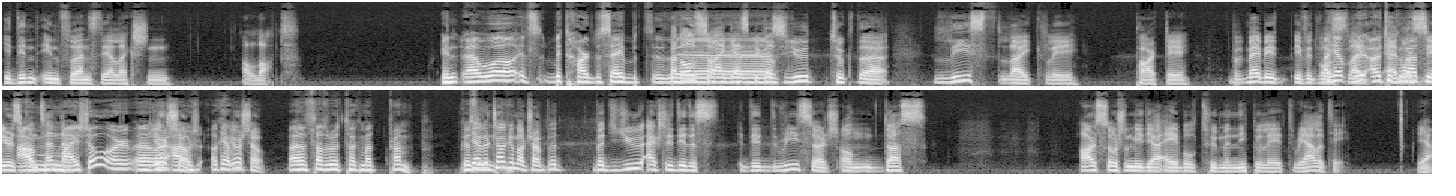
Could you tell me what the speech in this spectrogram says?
it didn't influence the election a lot. In uh, well, it's a bit hard to say, but But also, I guess because you took the least likely party, but maybe if it was okay, like are a talking more about serious our- contender, my show or uh, your or show, sh- Okay, your show. I thought we were talking about Trump. Yeah, we're talking about Trump, but but you actually did this did research on does are social media able to manipulate reality? Yeah,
